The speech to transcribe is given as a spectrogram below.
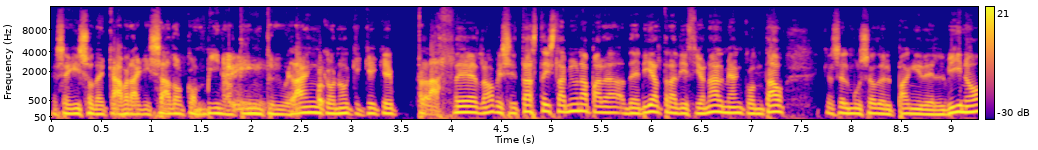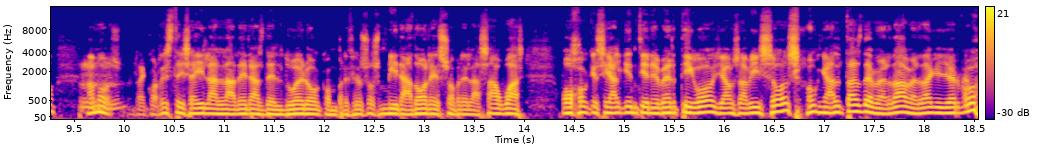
ese guiso de cabra guisado con vino tinto y blanco, ¿no? Qué, qué, placer, ¿no? Visitasteis también una panadería tradicional, me han contado, que es el Museo del Pan y del Vino. Vamos, recorristeis ahí las laderas del Duero con preciosos miradores sobre las aguas. Ojo que si alguien tiene vértigo, ya os aviso, son altas de verdad, ¿verdad, Guillermo?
